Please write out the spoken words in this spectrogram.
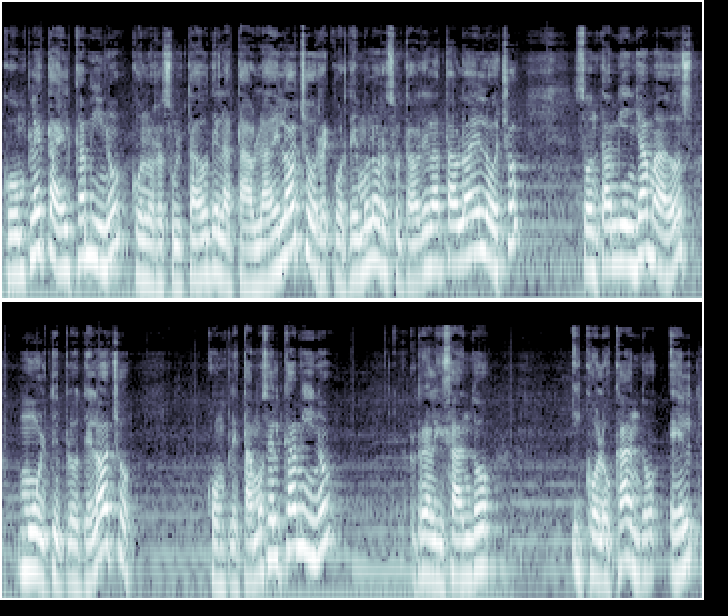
Completa el camino con los resultados de la tabla del 8. Recordemos los resultados de la tabla del 8 son también llamados múltiplos del 8. Completamos el camino realizando y colocando el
